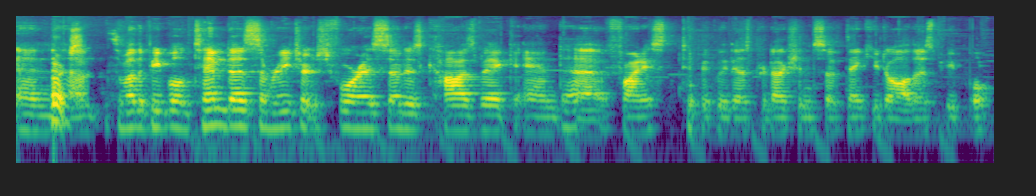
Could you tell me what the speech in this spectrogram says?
And um, some other people. Tim does some research for us. So does Cosmic, and uh, Finest typically does production. So thank you to all those people.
